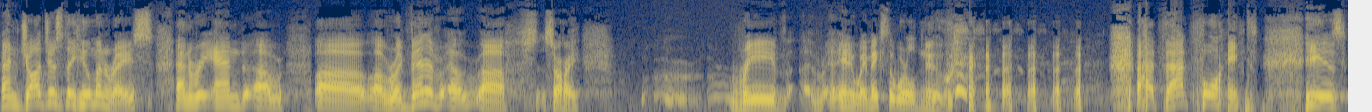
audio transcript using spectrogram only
and judges the human race and re, and uh, uh, uh, uh, uh sorry re, anyway makes the world new. At that point, he is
